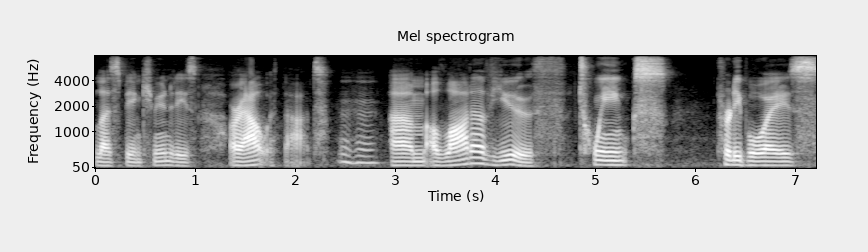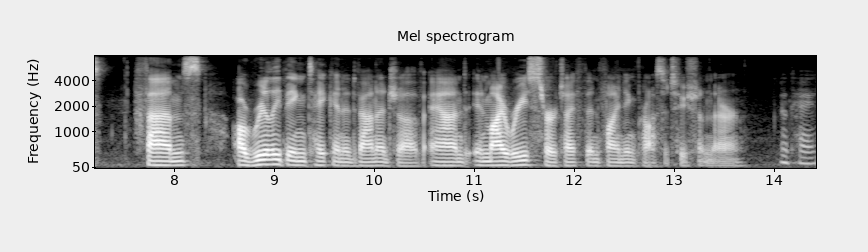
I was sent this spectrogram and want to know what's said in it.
lesbian communities are out with that. Um, a lot of youth, twinks, pretty boys, femmes, are really being taken advantage of. And in my research, I've been finding prostitution there. Okay.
